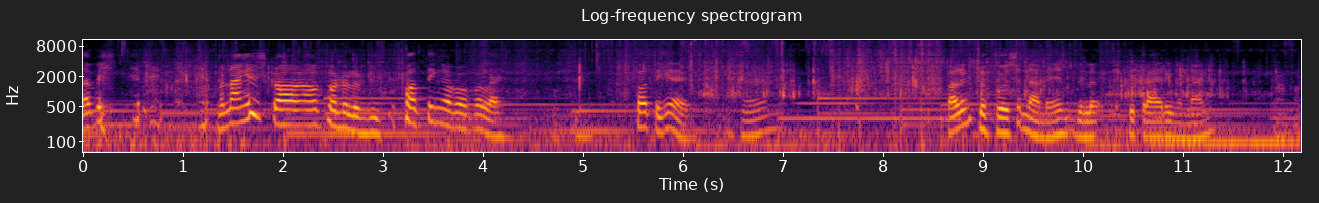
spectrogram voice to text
Tapi menangis kok apa dulu? Voting apa apa lah? Voting ya. Paling udah bosen aneh dulu Fitra Eri menang. Apa?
